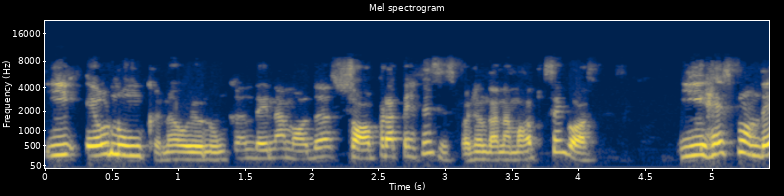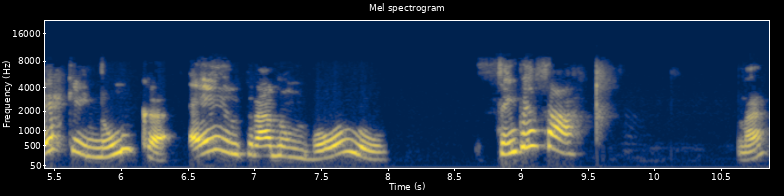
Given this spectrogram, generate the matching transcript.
e eu nunca, não, eu nunca andei na moda só para pertencer. Você pode andar na moda porque você gosta. E responder quem nunca é entrar num bolo sem pensar né?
